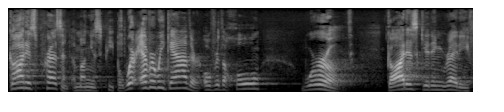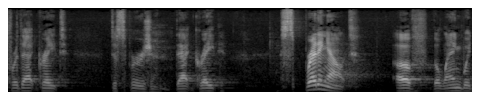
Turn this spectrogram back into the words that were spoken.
God is present among his people. Wherever we gather over the whole world, God is getting ready for that great dispersion, that great spreading out of the language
